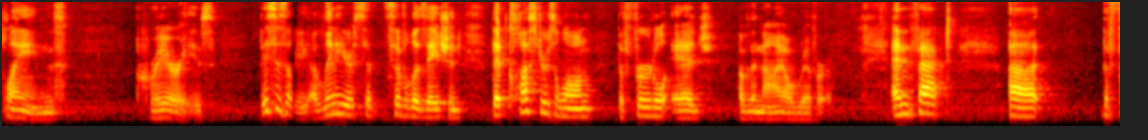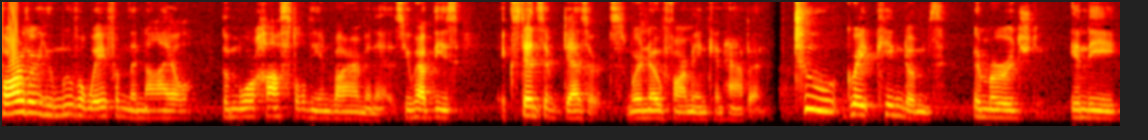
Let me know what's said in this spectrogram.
plains, prairies. This is a, a linear civilization that clusters along the fertile edge of the Nile River. And in fact, uh, the farther you move away from the Nile, the more hostile the environment is. You have these extensive deserts where no farming can happen. Two great kingdoms emerged in the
